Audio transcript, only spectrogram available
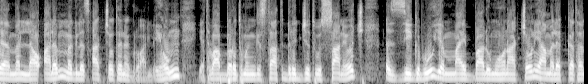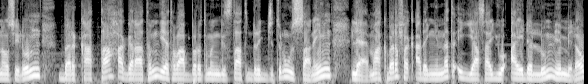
ለመላው ዓለም መግለጻቸው ተነግሯል። ይኸውም የተባበሩት መንግስታት ድርጅት ውሳኔዎች እዚህ ግቡ የማይባሉ መሆናቸውን ያመለከተ ነው ሲሉ በርካታ ሀገራትም የተባበሩት መንግስታት ድርጅትን ውሳኔ ለማክበር ፈቃደኝነት እያሳዩ አይደሉም የሚለው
